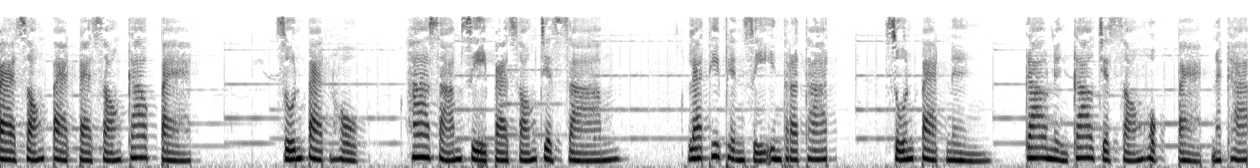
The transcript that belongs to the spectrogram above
828 8298 086 534 8273 และที่เพนสีอินทรทัศน์ 081 919 7268 นะคะ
